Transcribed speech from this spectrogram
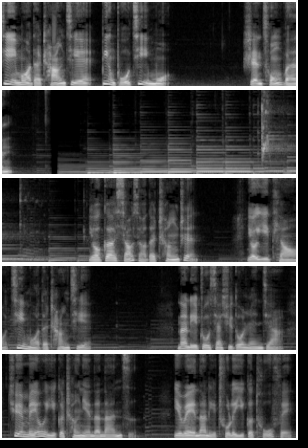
寂寞的长街并不寂寞。沈从文。有个小小的城镇，有一条寂寞的长街。那里住下许多人家，却没有一个成年的男子，因为那里出了一个土匪，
